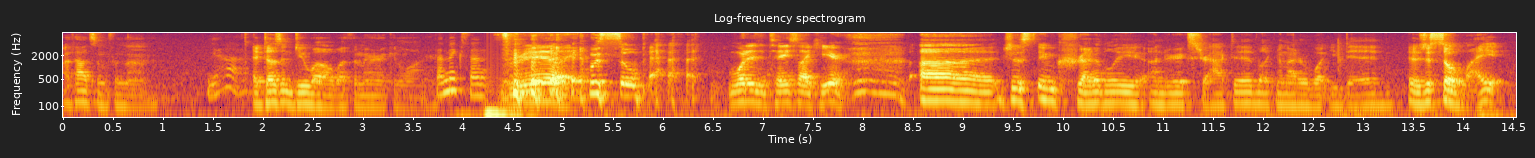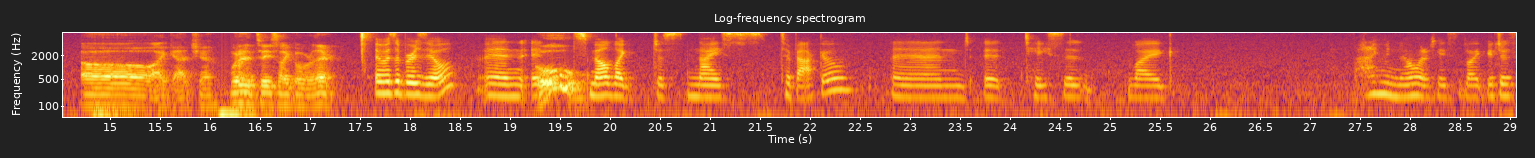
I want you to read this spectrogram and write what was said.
I've had some from them. Yeah, It doesn't do well with American water. that makes sense. Really? it was so bad. What did it taste like here? Uh, just incredibly under extracted. Like no matter what you did, it was just so light. Oh, I gotcha. What did it taste like over there? It was a Brazil, and it Ooh. smelled like just nice tobacco, and it tasted like I don't even know what it tasted like. It just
